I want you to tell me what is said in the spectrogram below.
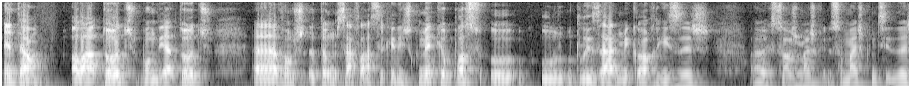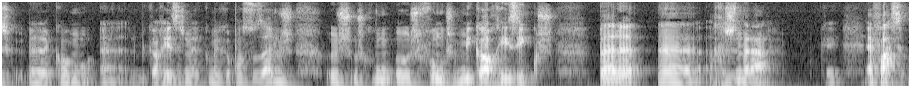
Então, olá a todos, bom dia a todos. vamos então começar a falar acerca disto. Como é que eu posso utilizar micorrizas uh, que são as mais, são mais conhecidas uh, como as uh, micorrizas, né? como é que eu posso usar os, os, os, os fungos micorrízicos para regenerar. Okay? É fácil.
